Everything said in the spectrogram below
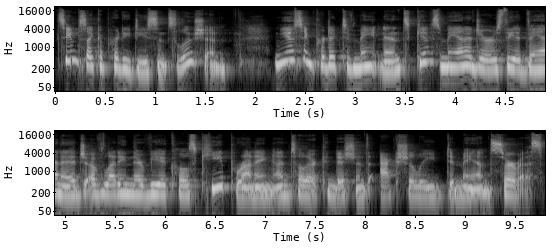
It seems like a pretty decent solution. And using predictive maintenance gives managers the advantage of letting their vehicles keep running until their conditions actually demand service.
